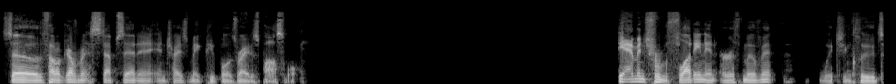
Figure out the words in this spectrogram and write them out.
So the federal government steps in and, and tries to make people as right as possible. Damage from flooding and earth movement, which includes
